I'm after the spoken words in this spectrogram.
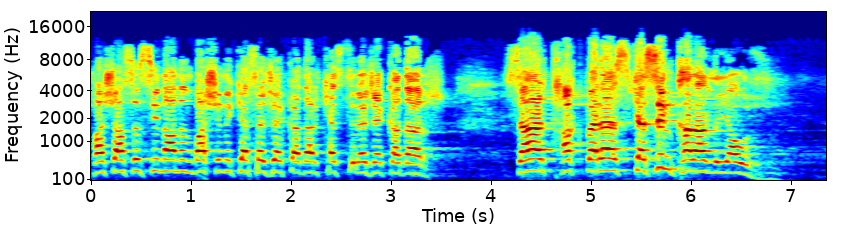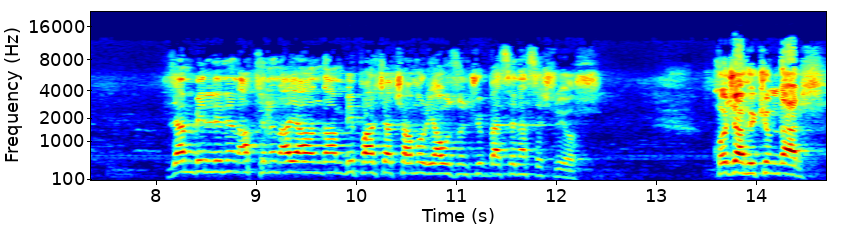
paşası Sinan'ın başını kesecek kadar, kestirecek kadar sert, hakperest, kesin kararlı Yavuz. Zembilli'nin atının ayağından bir parça çamur Yavuz'un cübbesine sıçrıyor. Koca hükümdar,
